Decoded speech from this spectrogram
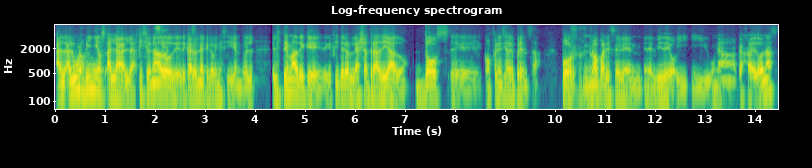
algunos guiños al, aficionado de, Carolina que lo viene siguiendo. El, tema de que, Fitterer le haya tradeado dos conferencias de prensa por no aparecer en, el video y, una caja de donas,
